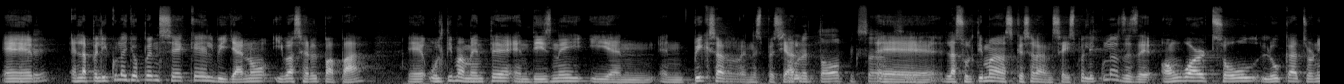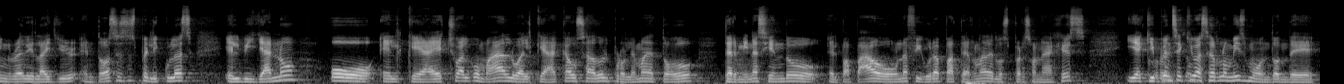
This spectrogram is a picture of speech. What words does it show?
eh, en la película yo pensé que el villano iba a ser el papá. Eh, últimamente en Disney y en, Pixar en especial. Sobre todo Pixar. Eh, las últimas, ¿qué serán? Seis películas, desde Onward, Soul, Luca, Turning Ready, Lightyear. En todas esas películas, el villano o el que ha hecho algo mal o el que ha causado el problema de todo termina siendo el papá o una figura paterna de los personajes. Y aquí pensé que iba a ser lo mismo, en donde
